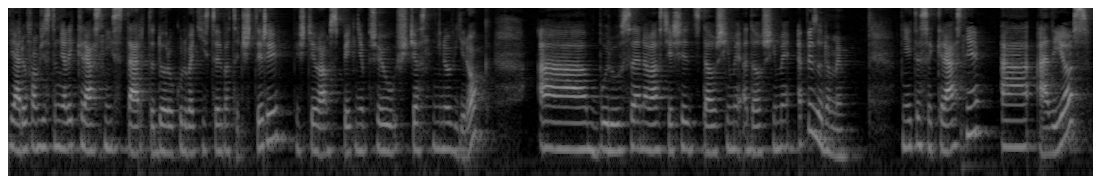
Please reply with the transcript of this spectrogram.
Já doufám, že jste měli krásný start do roku 2024. Ještě vám zpětně přeju šťastný nový rok a budu se na vás těšit s dalšími a dalšími epizodami. Mějte se krásně a adios!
